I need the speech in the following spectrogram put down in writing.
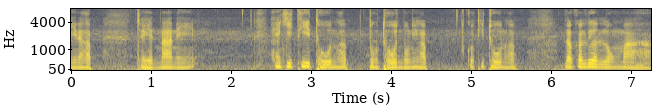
นี้นะครับ จะเห็นหน้านี้ ให้คลิกที่ Tool ครับ ตรง Tool ตรงนี้ครับ กดที่ Tool ครับ แล้วก็เลื่อนลงมาหา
